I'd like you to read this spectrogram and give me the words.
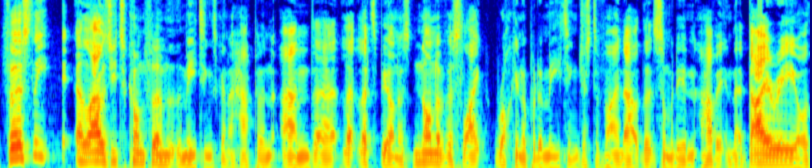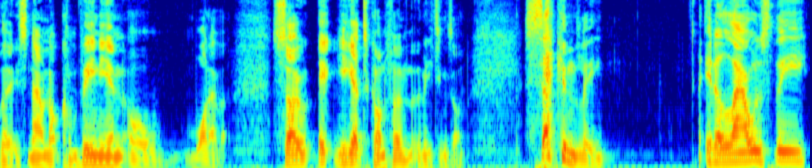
Firstly, it allows you to confirm that the meeting's going to happen. And uh, let, let's be honest, none of us like rocking up at a meeting just to find out that somebody didn't have it in their diary or that it's now not convenient or whatever. So it, you get to confirm that the meeting's on. Secondly, it allows the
